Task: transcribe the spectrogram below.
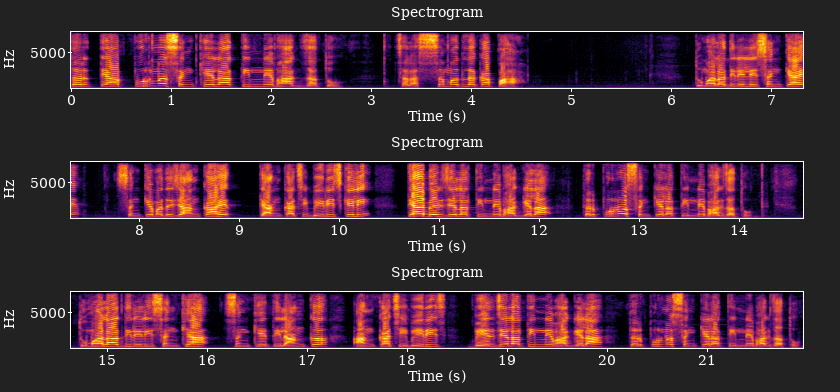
तर त्या पूर्ण संख्येला तीनने भाग जातो. चला समजलं का पहा. तुम्हाला दिलेली संख्या आहे. संख्येमध्ये जे अंक आहेत त्या अंकाची बेरीज केली. त्या बेरजेला तीनने भाग गेला तर पूर्ण संख्येला तीनने भाग जातो. तुम्हाला दिलेली संख्या संख्येतील अंक अंकाची बेरीज बेरजेला तीनने भाग गेला तर पूर्ण संख्येला तीनने भाग जातो.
